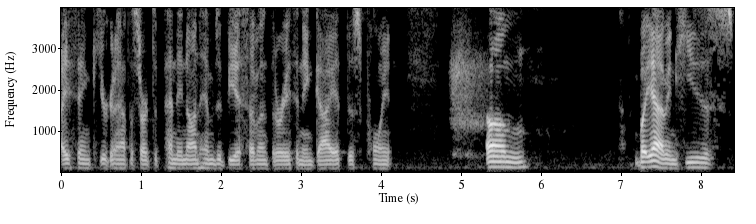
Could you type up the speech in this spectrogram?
I think you're going to have to start depending on him to be a seventh or eighth inning guy at this point. Um, but yeah, I mean, he's.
